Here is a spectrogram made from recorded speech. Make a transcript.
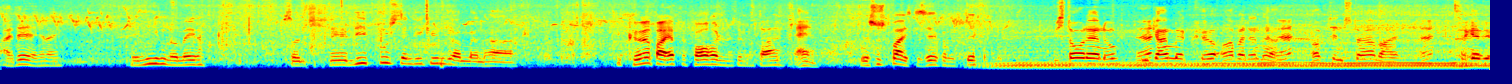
Nej, det er jeg heller ikke. Det er 900 meter. Så det er lige fuldstændig ligegyldigt, om man har... Vi kører bare efter forholdene, som vi plejer. Ja, ja. Jeg synes bare, I skal se at komme til. Vi står der nu. Vi er Ja. i gang med at køre op ad den her. Ja. Op til en større vej. Ja. Så kan vi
